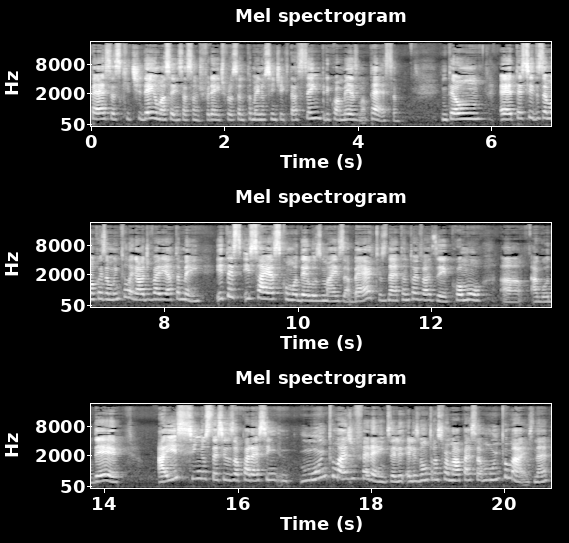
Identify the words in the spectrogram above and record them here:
peças que te deem uma sensação diferente, para você também não sentir que tá sempre com a mesma peça. Então, é, tecidos é uma coisa muito legal de variar também. E, e saias com modelos mais abertos, né? Tanto a Evazê como a, a Godê, aí sim os tecidos aparecem muito mais diferentes. Eles, eles vão transformar a peça muito mais, né?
